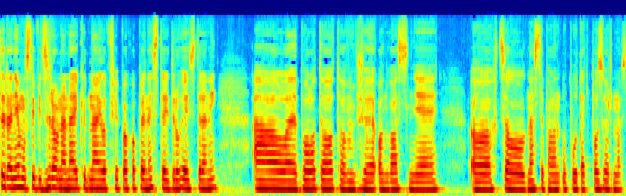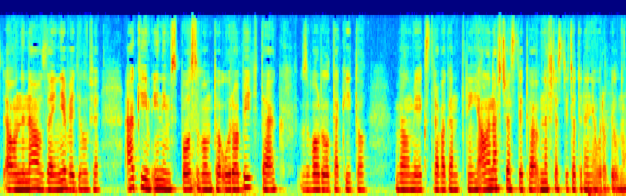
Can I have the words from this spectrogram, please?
teda nemusí byť zrovna naj, najlepšie pochopené z tej druhej strany, ale bolo to o tom, že on vlastne chcel na seba len upútať pozornosť a on naozaj nevedel, že akým iným spôsobom to urobiť, tak zvolil takýto veľmi extravagantný, ale našťastie to, našťastie to teda neurobil. No.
